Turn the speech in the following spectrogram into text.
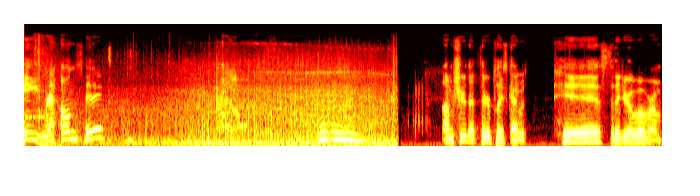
eight rounds in it? I'm sure that third place guy was pissed that I drove over him.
